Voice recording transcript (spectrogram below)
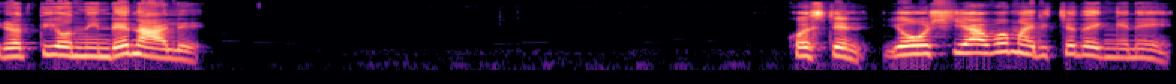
ഇരുപത്തിയൊന്നിന്റെ നാല്. ക്വസ്റ്റ്യൻ യോഷിയാവ് മരിച്ചതെങ്ങനെ?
